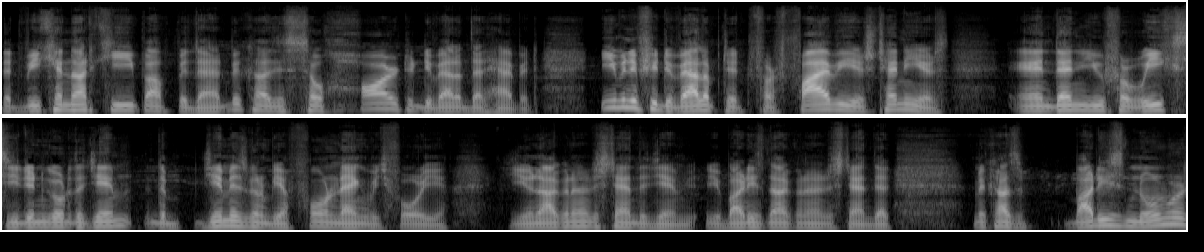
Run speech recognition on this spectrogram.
That we cannot keep up with that because it's so hard to develop that habit. Even if you developed it for five years, ten years, and then you for weeks you didn't go to the gym, the gym is going to be a foreign language for you. You're not going to understand the gym. Your body's not going to understand that because body's normal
